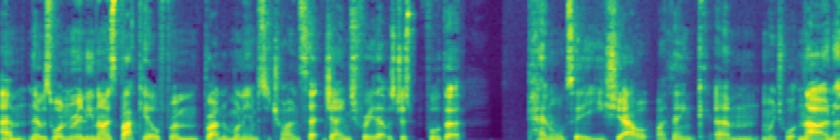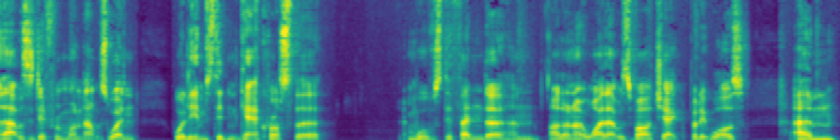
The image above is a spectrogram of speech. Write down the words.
Um, there was one really nice back heel from Brandon Williams to try and set James free. That was just before the penalty shout, I think. Um, which was no, no, that was a different one. That was when Williams didn't get across the Wolves defender, and I don't know why that was VAR checked, but it was. Um,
